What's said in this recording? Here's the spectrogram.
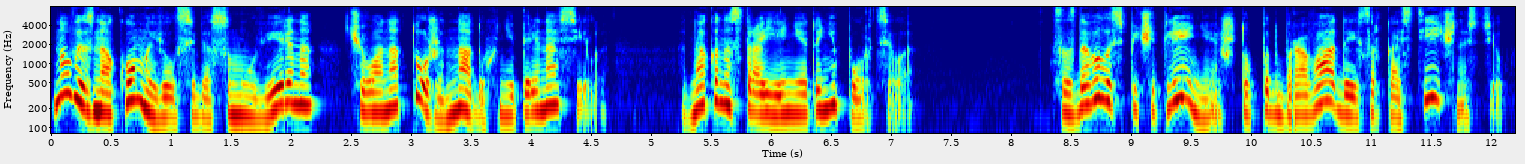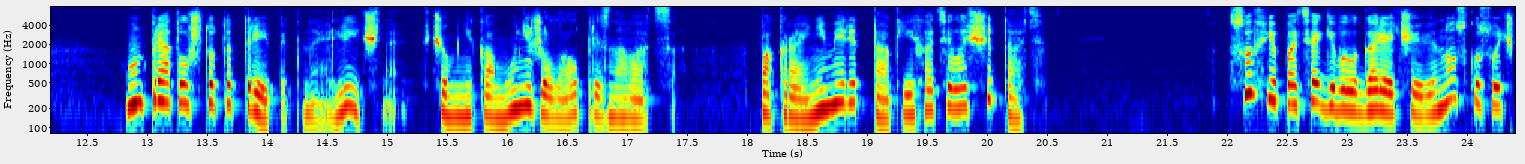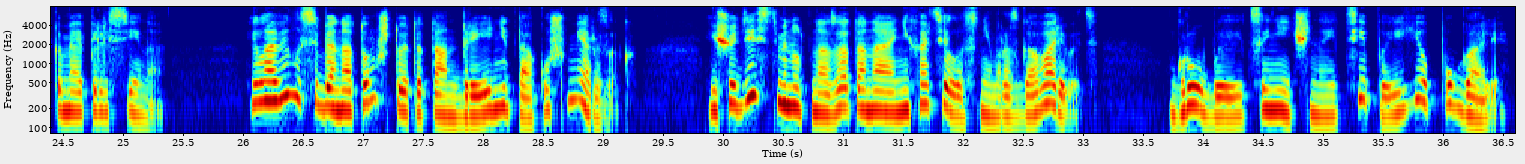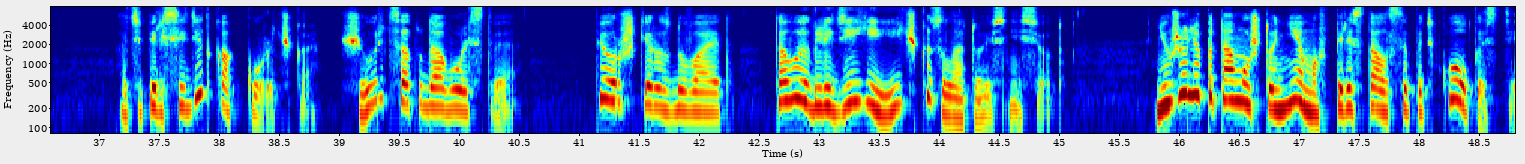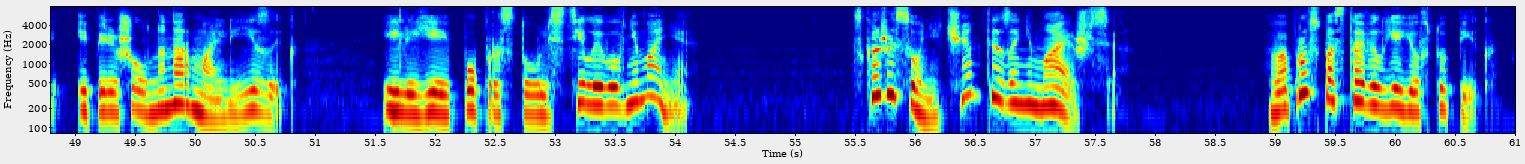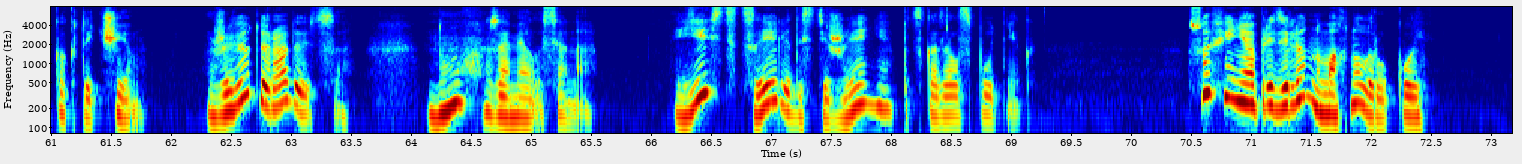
Новый знакомый вел себя самоуверенно, чего она тоже на дух не переносила. Однако настроение это не портило. Создавалось впечатление, что под бравадой и саркастичностью он прятал что-то трепетное, личное, в чем никому не желал признаваться. По крайней мере, так ей хотелось считать. Софья потягивала горячее вино с кусочками апельсина и ловила себя на том, что этот Андрей не так уж мерзок. Еще десять минут назад она не хотела с ним разговаривать. Грубые и циничные типы ее пугали а теперь сидит как курочка, щурится от удовольствия, перышки раздувает, того и гляди, яичко золотое снесет. Неужели потому, что Немов перестал сыпать колкости и перешел на нормальный язык? Или ей попросту льстило его внимание? «Скажи, Соня, чем ты занимаешься?» Вопрос поставил ее в тупик. «Как ты чем?» «Живет и радуется». «Ну», — замялась она, есть цели, достижения, подсказал спутник. Софья неопределенно махнула рукой.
